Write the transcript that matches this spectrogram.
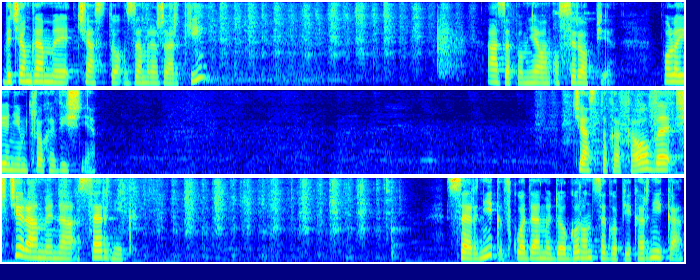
Wyciągamy ciasto z zamrażarki. A zapomniałam o syropie. Poleję nim trochę wiśnie. Ciasto kakaowe ścieramy na sernik. Sernik wkładamy do gorącego piekarnika.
